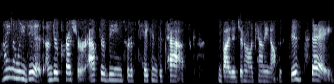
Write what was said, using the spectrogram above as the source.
finally did, under pressure, after being sort of taken to task by the General Accounting Office, did say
